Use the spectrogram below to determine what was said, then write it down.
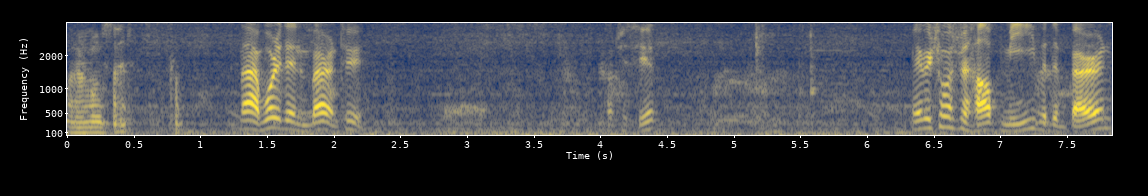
On the wrong side? Nah, I warded in Baron too. Don't you see it? Maybe she wants to help me with the Baron?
